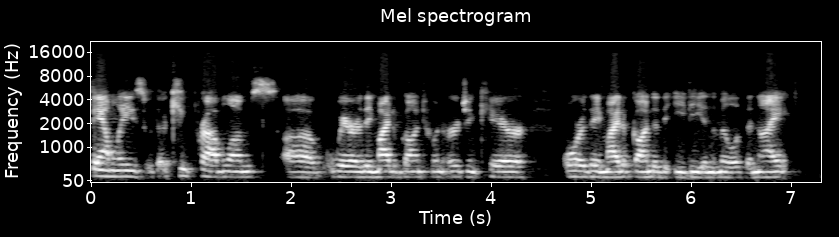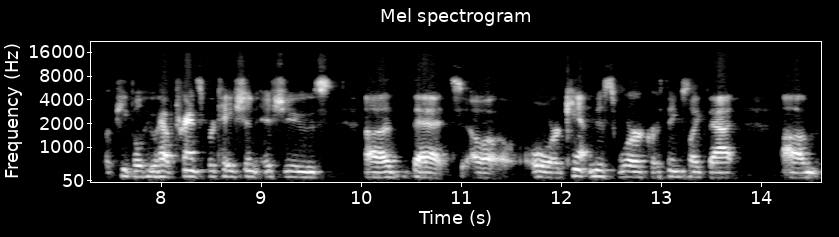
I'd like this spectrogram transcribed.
families with acute problems uh, where they might have gone to an urgent care or they might have gone to the ED in the middle of the night people who have transportation issues uh, that uh, or can't miss work or things like that. Um,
